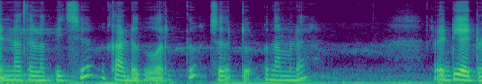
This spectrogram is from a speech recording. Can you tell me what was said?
എണ്ണ തിളപ്പിച്ച് കടുക് വറുത്ത് ചേർത്തു. അപ്പോൾ നമ്മുടെ റെഡി ആയിട്ടുണ്ട്.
